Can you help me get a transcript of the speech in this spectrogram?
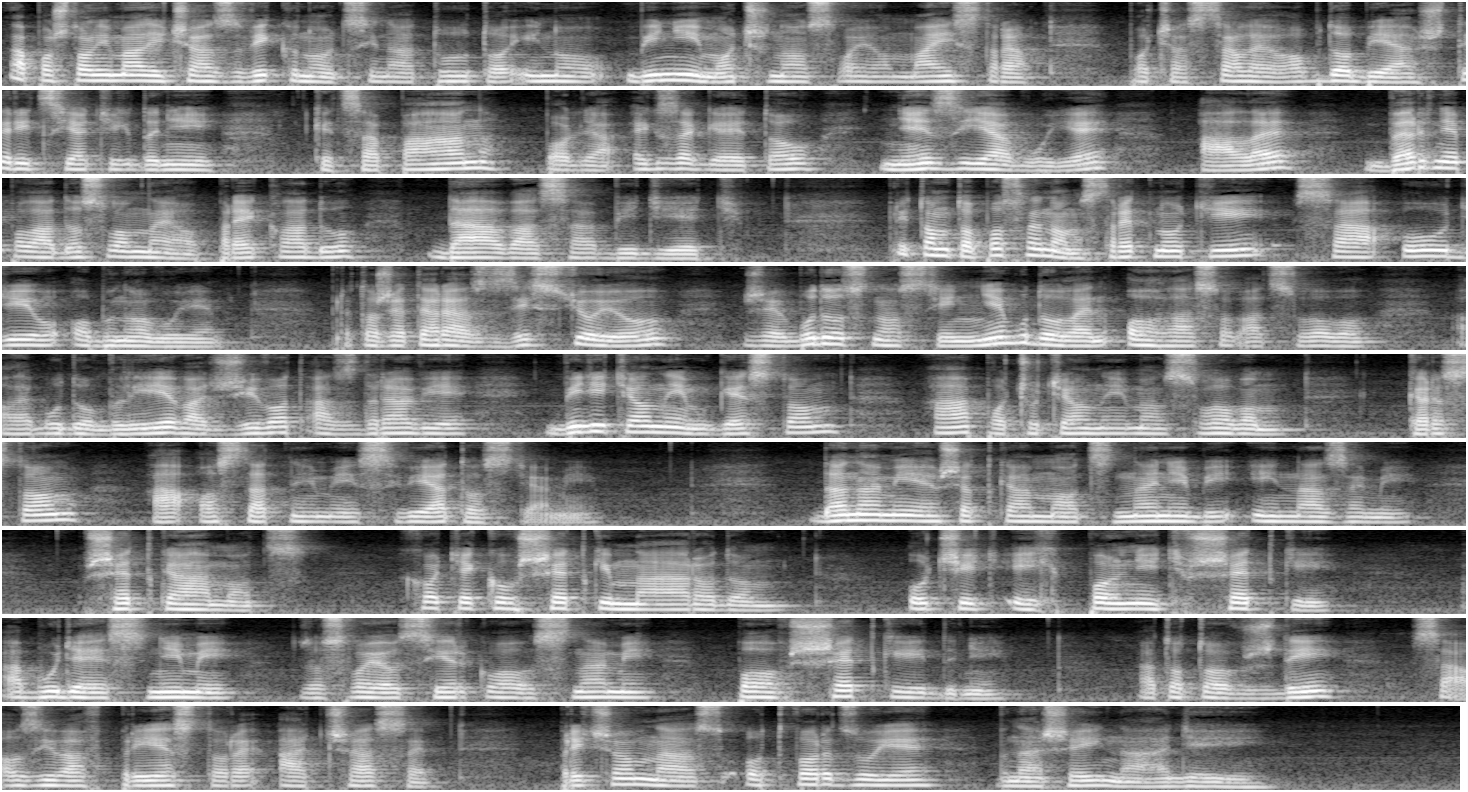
Apoštoli mali čas zvyknúť si na túto inú vynímočnosť svojho majstra, počas celého obdobia 40 dní, keď sa pán podľa exegétov nezjavuje, ale verne podľa doslovného prekladu dáva sa vidieť. Pri tomto poslednom stretnutí sa údiv obnovuje, pretože teraz zistujú, že v budúcnosti nebudú len ohlasovať slovo, ale budú vlievať život a zdravie viditeľným gestom, a počuteľným slovom, krstom a ostatnými sviatosťami. Daná mi je všetká moc na nebi i na zemi. Všetká moc. Choďte ku všetkým národom, učiť ich plniť všetky a bude s nimi, so svojou církvou s nami po všetky dni. A toto vždy sa ozýva v priestore a čase, pričom nás otvrdzuje v našej nádeji.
